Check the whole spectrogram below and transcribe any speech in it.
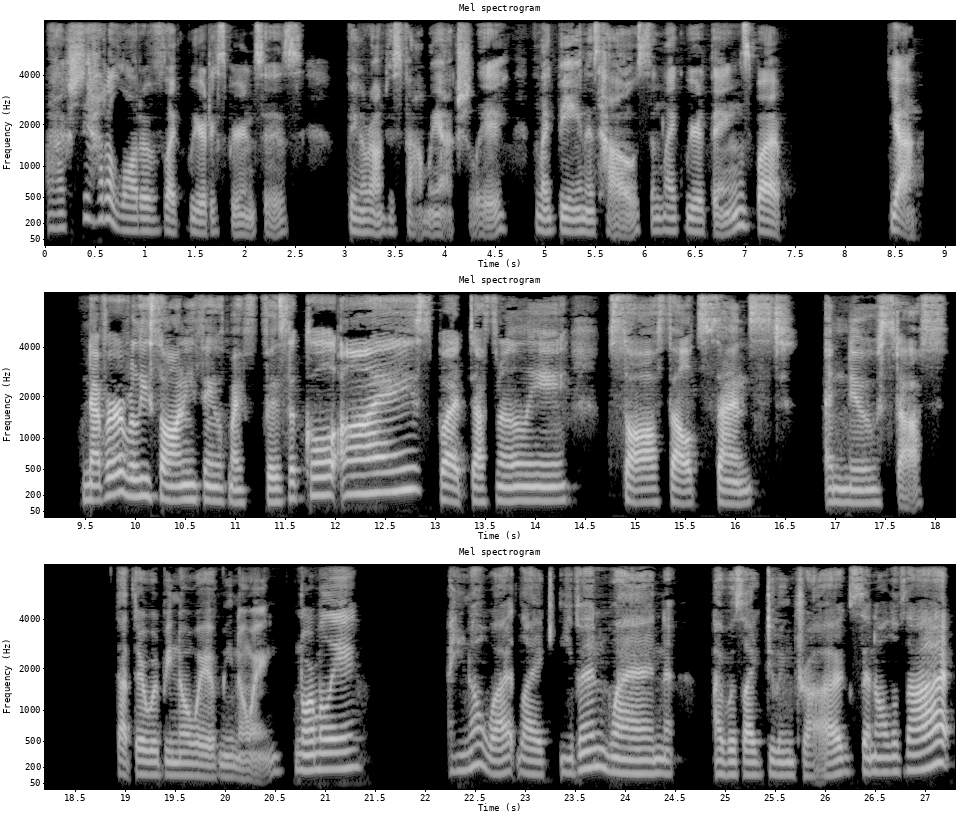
I actually had a lot of like weird experiences being around his family actually and like being in his house and like weird things, but yeah. Never really saw anything with my physical eyes, but definitely saw, felt, sensed, and knew stuff that there would be no way of me knowing normally. And you know what? Like, even when I was like doing drugs and all of that,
